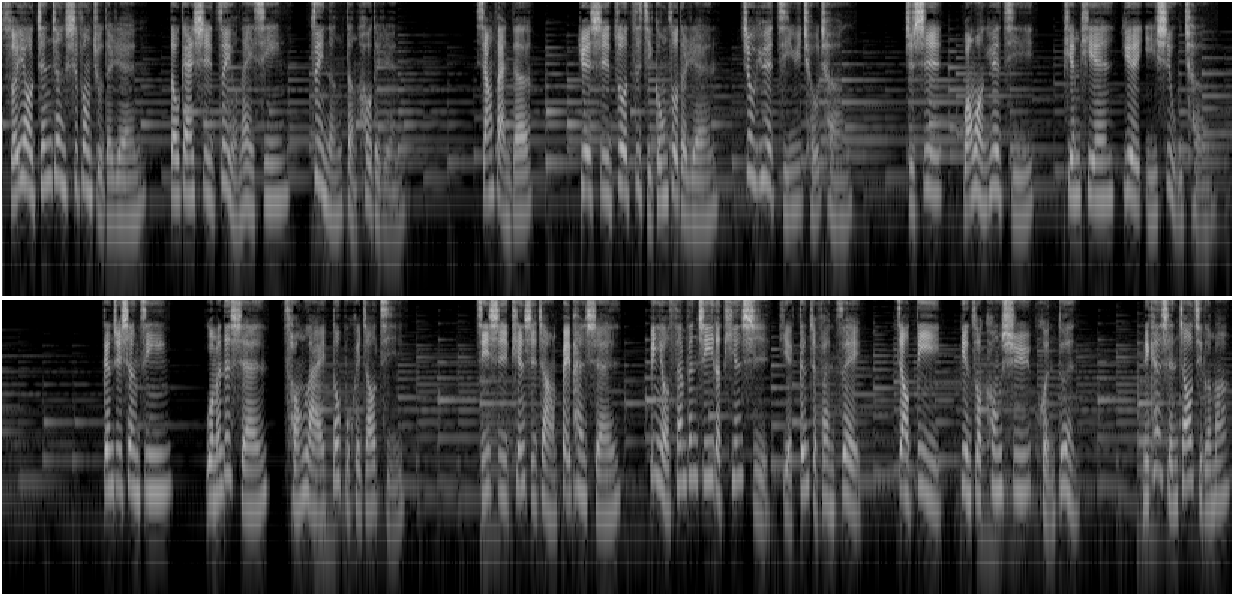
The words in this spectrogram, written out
所有真正侍奉主的人都该是最有耐心、最能等候的人。相反的，越是做自己工作的人，就越急于求成。只是往往越急，偏偏越一事无成。根据圣经，我们的神从来都不会着急，即使天使长背叛神，并有三分之一的天使也跟着犯罪，叫地变作空虚混沌。你看神着急了吗？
